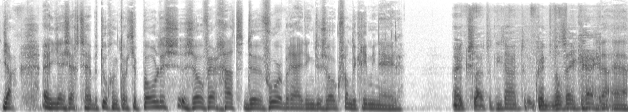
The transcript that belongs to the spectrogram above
Ja, en jij zegt ze hebben toegang tot je polis. Zover gaat de voorbereiding dus ook van de criminelen. Ik sluit het niet uit. Ik weet het wel zeker eigenlijk. Ja,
